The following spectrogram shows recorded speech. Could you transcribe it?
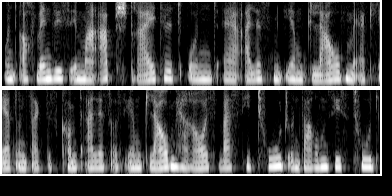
Und auch wenn sie es immer abstreitet und äh, alles mit ihrem Glauben erklärt und sagt, es kommt alles aus ihrem Glauben heraus, was sie tut und warum sie es tut,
